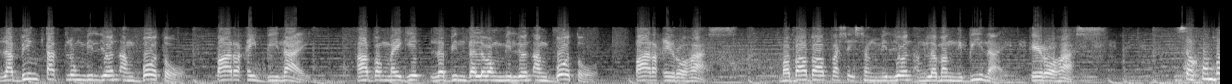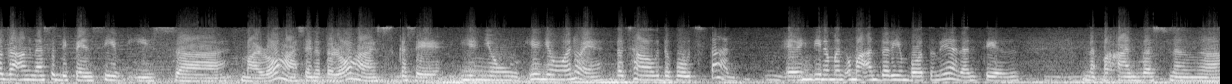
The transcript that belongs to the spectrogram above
13 milyon ang boto para kay Binay, habang mahigit 12 milyon ang boto para kay Rojas. Mababa pa sa isang milyon ang lamang ni Binay kay Rojas. So, kumbaga, ang nasa defensive is uh, Mar Rojas, Senator Rojas, kasi yun yung, yun yung ano eh, that's how the votes stand. Eh, hindi naman umaandar yung boto na yan until na canvas ng uh,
